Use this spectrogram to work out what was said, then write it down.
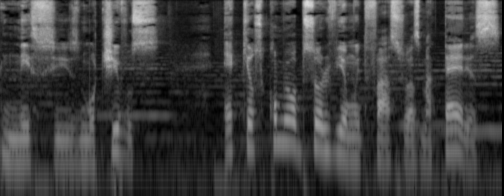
nesses motivos, é que eu, como eu absorvia muito fácil as matérias,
